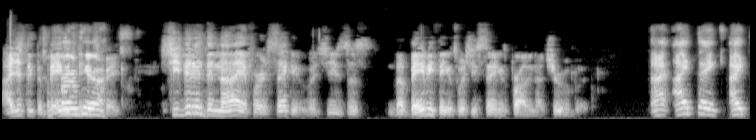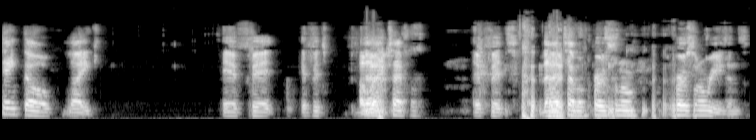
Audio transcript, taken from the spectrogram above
I just think the baby Confirmed thing is here. fake. She didn't deny it for a second, but she's just the baby thing is what she's saying is probably not true. But I, I think I think though, like if it if it's that Allegedly. type of if it's that type of personal personal reasons,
